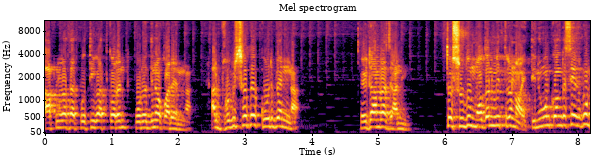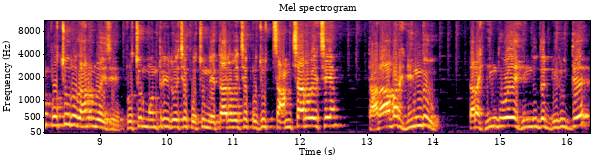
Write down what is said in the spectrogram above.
আপনারা তার প্রতিবাদ করেন, কোনোদিনও করেন না। আর ভবিষ্যতে করবেন না। এটা আমরা জানি। তো শুধু মদন মিত্র নয়, তৃণমূল কংগ্রেসে এরকম প্রচুর উদাহরণ রয়েছে। প্রচুর মন্ত্রী রয়েছে, প্রচুর নেতা রয়েছে, প্রচুর চামচা রয়েছে। তারা আবার হিন্দু। তারা হিন্দু হয়ে হিন্দুদের বিরুদ্ধে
